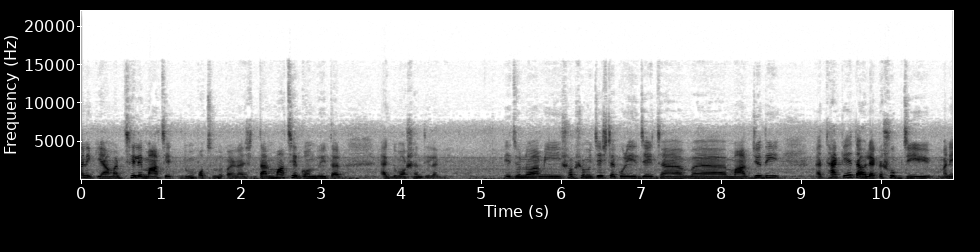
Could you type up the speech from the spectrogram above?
মানে কি? আমার ছেলে মাছ একদম পছন্দ করে না, তার মাছের গন্ধই তার একদম অশান্তি লাগে। এই জন্য আমি সবসময় চেষ্টা করি যে মাছ যদি থাকে তাহলে একটা সবজি মানে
